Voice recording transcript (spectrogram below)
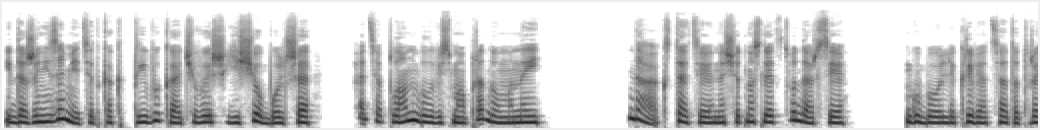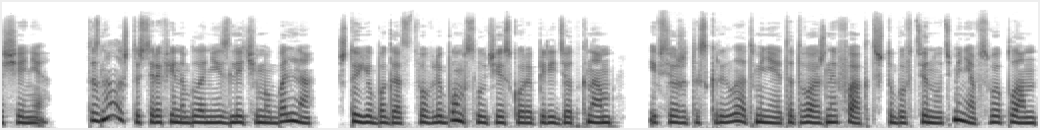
и даже не заметит, как ты выкачиваешь еще больше. Хотя план был весьма продуманный. «Да, кстати, насчет наследства Дарси». Губы Олли кривятся от отвращения. «Ты знала, что Серафина была неизлечимо больна? Что ее богатство в любом случае скоро перейдет к нам? И все же ты скрыла от меня этот важный факт, чтобы втянуть меня в свой план.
